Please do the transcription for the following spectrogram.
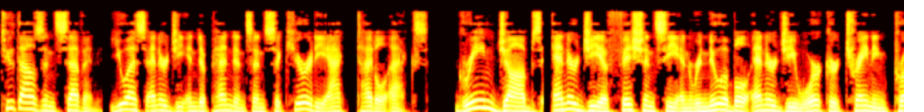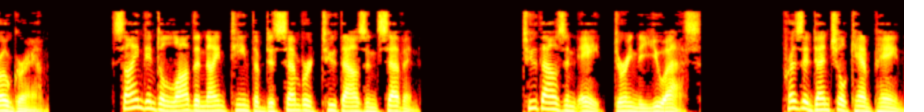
2007, U.S. Energy Independence and Security Act, Title X. Green Jobs, Energy Efficiency and Renewable Energy Worker Training Program. Signed into law 19 December 2007 2008, during the U.S. presidential campaign,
